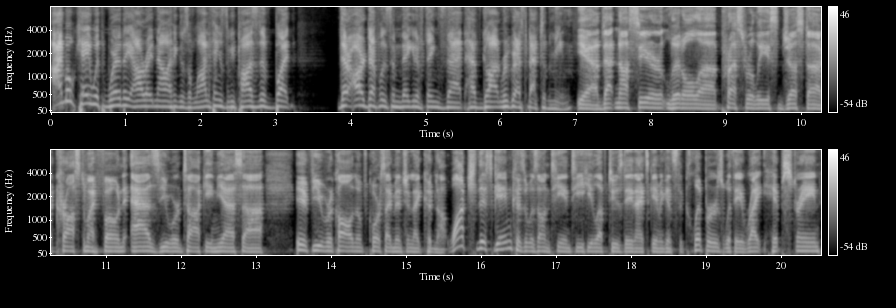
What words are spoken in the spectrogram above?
I'm okay with where they are right now. I think there's a lot of things to be positive, but there are definitely some negative things that have gone regressed back to the mean. Yeah, that Nassir little uh, press release just uh, crossed my phone as you were talking. Yes, uh, if you recall, and of course I mentioned I could not watch this game because it was on TNT. He left Tuesday night's game against the Clippers with a right hip strain.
